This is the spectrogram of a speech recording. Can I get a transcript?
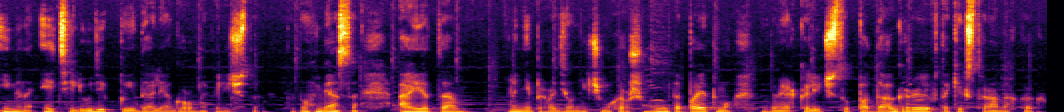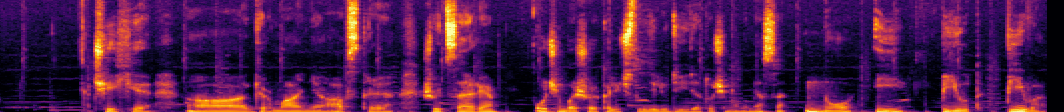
именно эти люди поедали огромное количество этого мяса, а это не приводило ни к чему хорошему. Именно поэтому, например, количество подагры в таких странах, как Чехия, а, Германия, Австрия, Швейцария. Очень большое количество, где люди едят очень много мяса, но и пьют пиво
